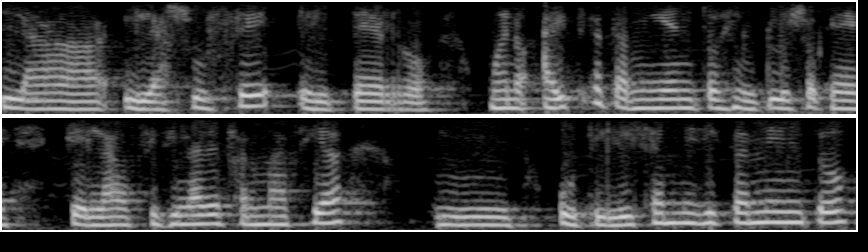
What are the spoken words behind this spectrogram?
la, y la sufre el perro. Bueno, hay tratamientos incluso que, que en la oficina de farmacia utilizan medicamentos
